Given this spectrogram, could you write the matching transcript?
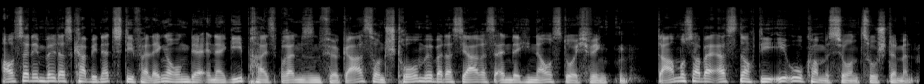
Außerdem will das Kabinett die Verlängerung der Energiepreisbremsen für Gas und Strom über das Jahresende hinaus durchwinken. Da muss aber erst noch die EU-Kommission zustimmen.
